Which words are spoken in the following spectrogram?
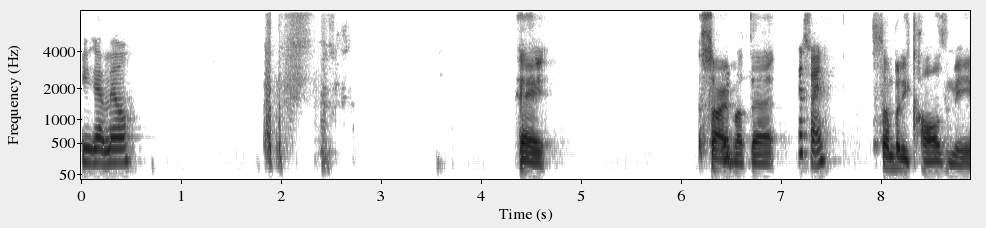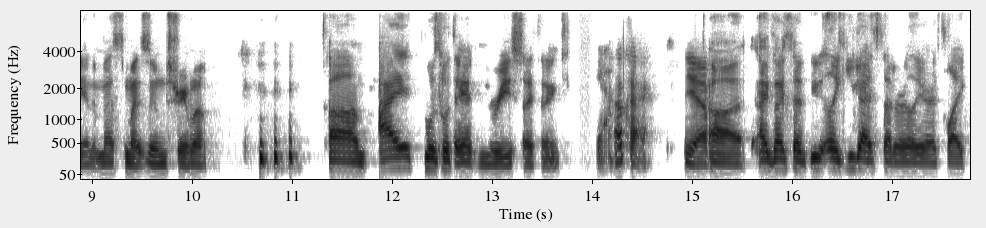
You got Mill? hey, sorry about that. That's fine. Somebody called me and it messed my Zoom stream up. um, I was with Ant and Reese. I think. Yeah. Okay. Yeah. Uh, like I said, like you guys said earlier, it's like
